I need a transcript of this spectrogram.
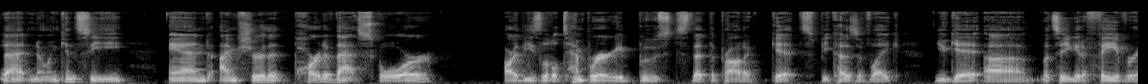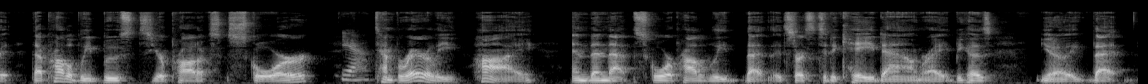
that no one can see, and I'm sure that part of that score are these little temporary boosts that the product gets because of like you get uh let's say you get a favorite that probably boosts your product's score Yeah. temporarily high and then that score probably that it starts to decay down right because you know that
